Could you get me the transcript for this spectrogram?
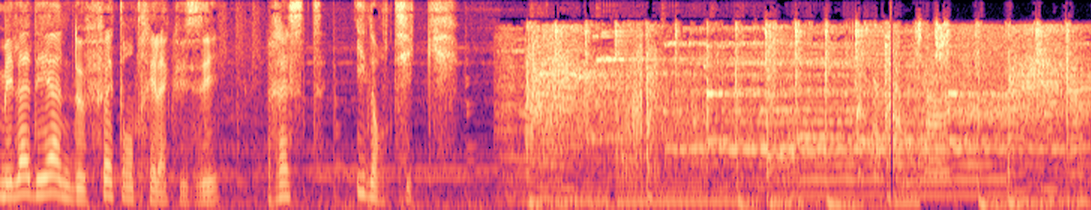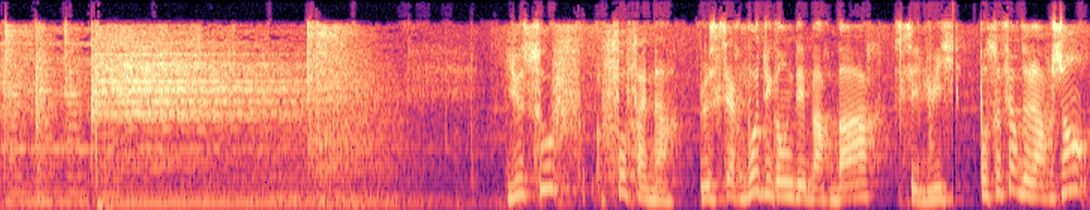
mais l'ADN de fait entrer l'accusé reste identique. Youssouf Fofana, le cerveau du gang des barbares, c'est lui. Pour se faire de l'argent,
